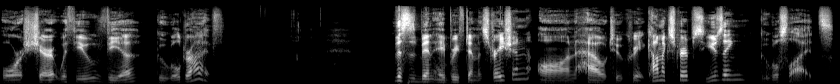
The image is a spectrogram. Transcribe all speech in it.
or share it with you via Google Drive. This has been a brief demonstration on how to create comic strips using Google Slides.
